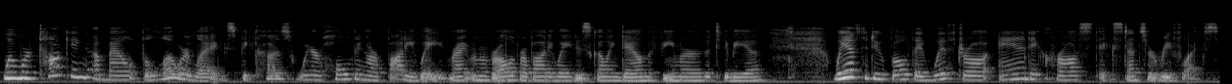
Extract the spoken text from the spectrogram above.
When we're talking about the lower legs, because we're holding our body weight, right? Remember, all of our body weight is going down the femur, the tibia. We have to do both a withdraw and a crossed extensor reflex.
